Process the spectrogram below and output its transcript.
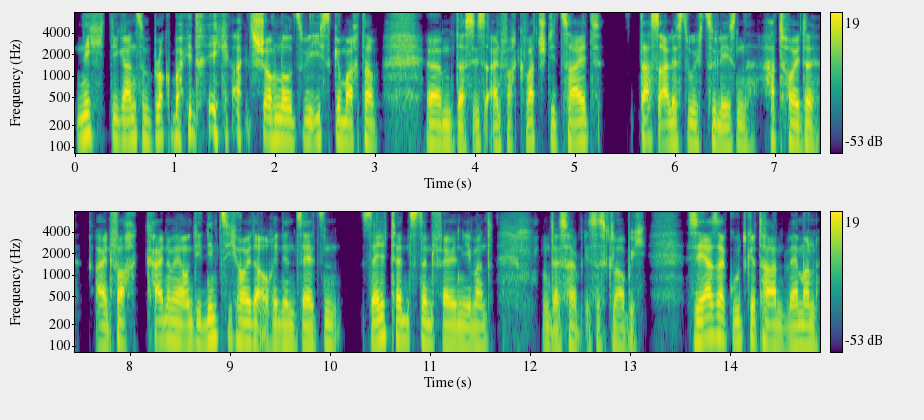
nicht die ganzen Blogbeiträge als Shownotes, wie ich es gemacht habe. Ähm, das ist einfach Quatsch. Die Zeit, das alles durchzulesen, hat heute einfach keiner mehr und die nimmt sich heute auch in den selten, seltensten Fällen jemand. Und deshalb ist es, glaube ich, sehr, sehr gut getan, wenn man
